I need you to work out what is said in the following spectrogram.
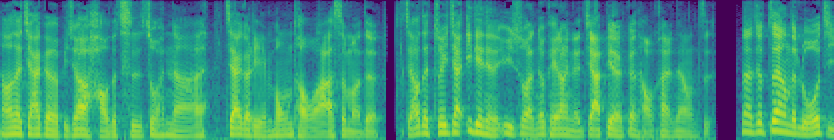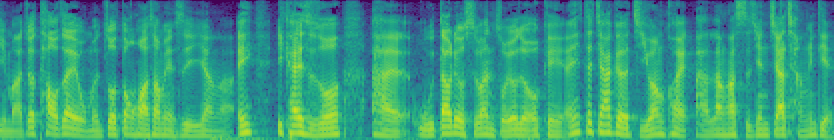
然后再加个比较好的瓷砖啊，加个莲蓬头啊什么的，只要再追加一点点的预算，就可以让你的家变得更好看那样子。”那就这样的逻辑嘛，就套在我们做动画上面也是一样啊。诶，一开始说啊，五到六十万左右就 OK。诶，再加个几万块啊，让它时间加长一点，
